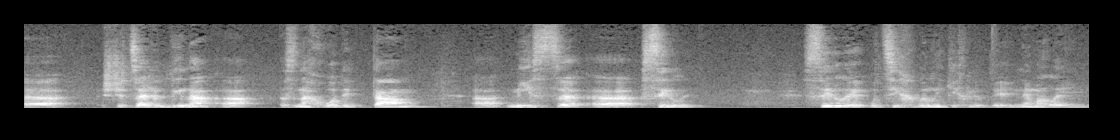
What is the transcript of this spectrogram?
е, що ця людина е, знаходить там е, місце е, сили, сили оцих великих людей, не маленьких.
